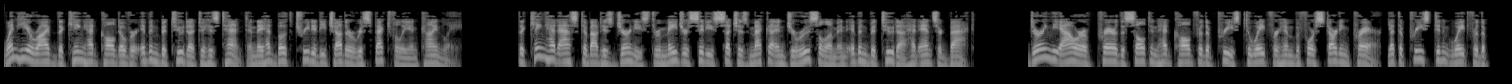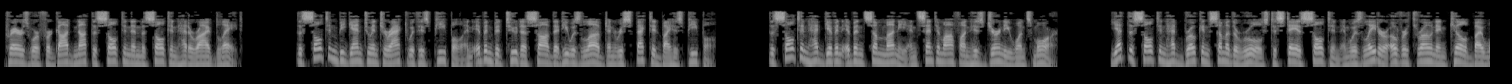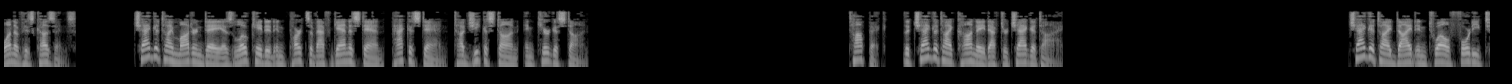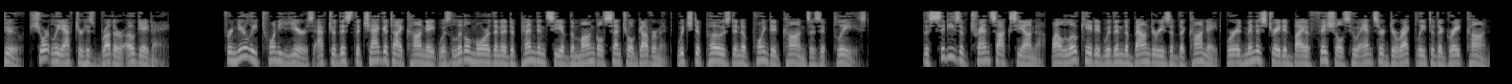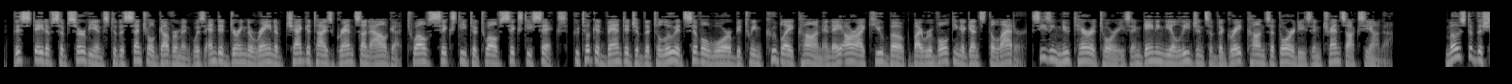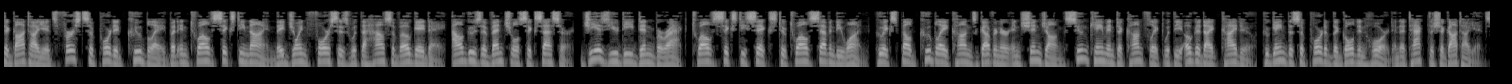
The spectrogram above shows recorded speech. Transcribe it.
When he arrived the king had called over Ibn Battuta to his tent and they had both treated each other respectfully and kindly. The king had asked about his journeys through major cities such as Mecca and Jerusalem and Ibn Battuta had answered back. During the hour of prayer the sultan had called for the priest to wait for him before starting prayer, yet the priest didn't wait for the prayers were for God not the sultan and the sultan had arrived late. The sultan began to interact with his people and Ibn Battuta saw that he was loved and respected by his people. The Sultan had given Ibn some money and sent him off on his journey once more. Yet the Sultan had broken some of the rules to stay as Sultan and was later overthrown and killed by one of his cousins. Chagatai modern day is located in parts of Afghanistan, Pakistan, Tajikistan, and Kyrgyzstan. The Chagatai Khanate after Chagatai Chagatai died in 1242, shortly after his brother Ogedei. For nearly 20 years after this the Chagatai Khanate was little more than a dependency of the Mongol central government, which deposed and appointed khans as it pleased. The cities of Transoxiana, while located within the boundaries of the Khanate, were administrated by officials who answered directly to the Great Khan. This state of subservience to the central government was ended during the reign of Chagatai's grandson Algu (1260–1266), who took advantage of the Toluid civil war between Kublai Khan and Ariq Bök by revolting against the latter, seizing new territories and gaining the allegiance of the Great Khan's authorities in Transoxiana. Most of the Chagatayids first supported Kublai but in 1269 they joined forces with the House of Ogedei, Algu's eventual successor, Ghiyas-ud-din Barak who expelled Kublai Khan's governor in Xinjiang soon came into conflict with the Ogedite Kaidu, who gained the support of the Golden Horde and attacked the Chagatayids.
